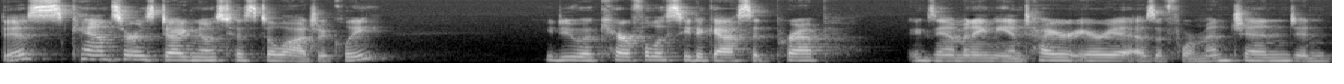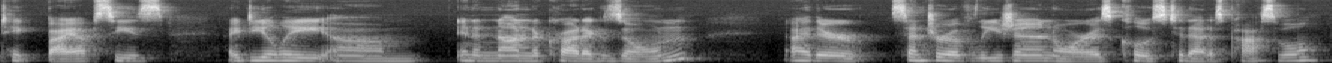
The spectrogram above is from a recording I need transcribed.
This cancer is diagnosed histologically. You do a careful acetic acid prep, examining the entire area as aforementioned, and take biopsies, ideally um, in a non necrotic zone, either center of lesion or as close to that as possible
